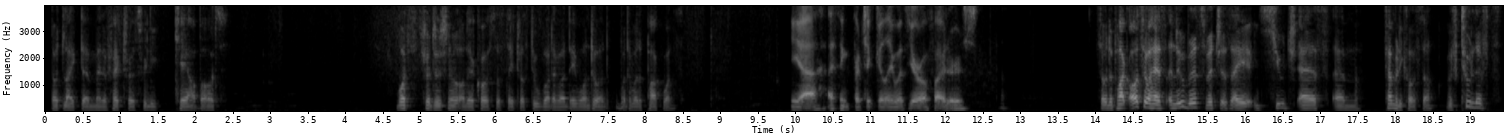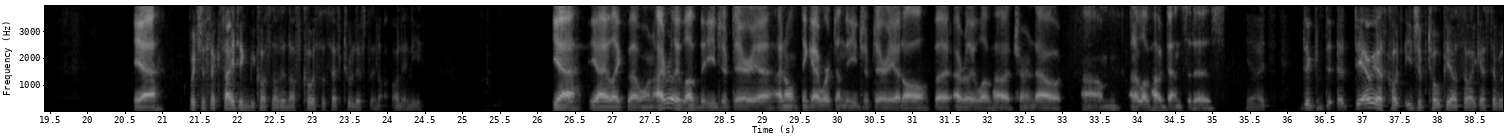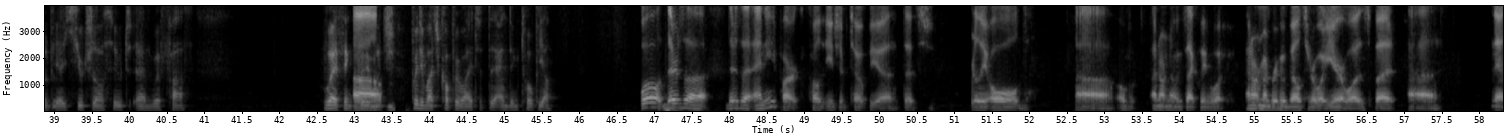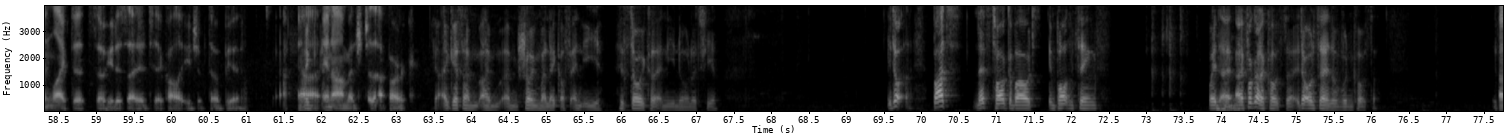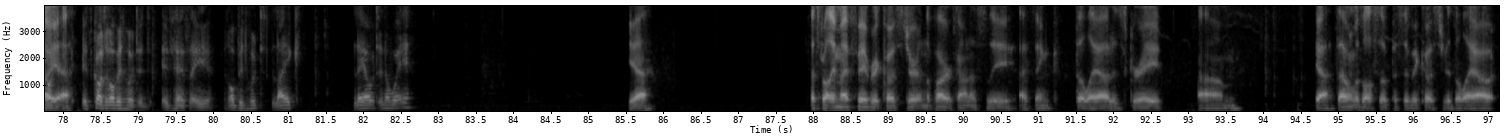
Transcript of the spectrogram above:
not like the manufacturers really care about what's traditional on their coasters. They just do whatever they want or whatever the park wants. Yeah, I think particularly with Eurofighters. So the park also has Anubis, which is a huge ass um, family coaster with two lifts, Yeah. which is exciting because not enough coasters have two lifts in, on any. Yeah, yeah, I like that one. I really love the Egypt area. I don't think I worked on the Egypt area at all, but I really love how it turned out. Um, and I love how dense it is. Yeah, it's the the, uh, the area is called Egyptopia, so I guess there will be a huge lawsuit um, with FAS, who I think pretty Um, much pretty much copyrighted the ending Topia. Well, there's a there's a NE park called Egyptopia that's really old. Uh, over, I don't know exactly what I don't remember who built it or what year it was, but uh, Nin liked it, so he decided to call it Egyptopia I, uh, in homage to that park. yeah, I guess I'm I'm I'm showing my lack of NE historical NE knowledge here. It, but let's talk about important things. Wait, Mhm. I, I forgot a coaster. It also has a wooden coaster. It's Oh, called, yeah. It's called Robin Hood. It, it has a Robin Hood like layout in a way. Yeah. That's probably my favorite coaster in the park, honestly. I think the layout is great. Um, yeah, that one was also Pacific Coaster did the layout.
